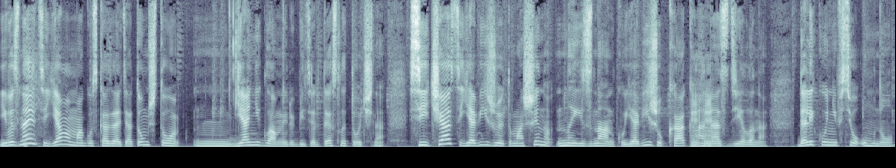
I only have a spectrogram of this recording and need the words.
И вы знаете, я вам могу сказать о том, что я не главный любитель Теслы точно. Сейчас я вижу эту машину наизнанку. Я вижу, как Мгм. она сделана. Далеко не все умно.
